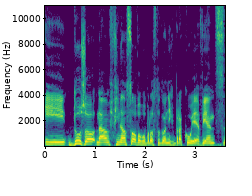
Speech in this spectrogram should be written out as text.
i dużo nam finansowo po prostu do nich brakuje, więc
